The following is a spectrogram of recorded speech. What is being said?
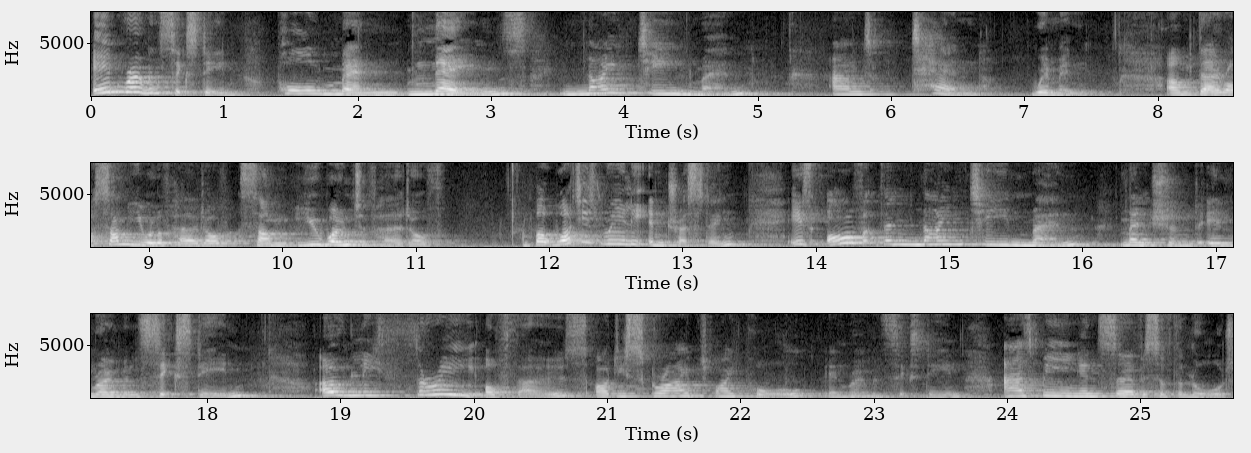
In Romans 16, Paul men, names 19 men and 10 women. Um, there are some you will have heard of, some you won't have heard of. But what is really interesting is of the 19 men mentioned in Romans 16, only three of those are described by Paul in Romans 16 as being in service of the Lord.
